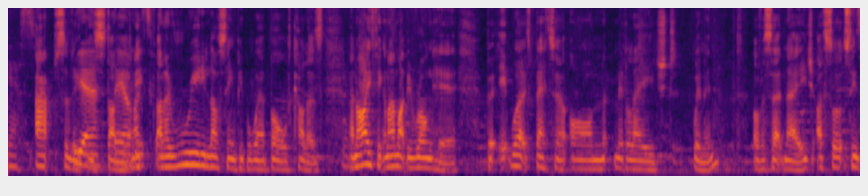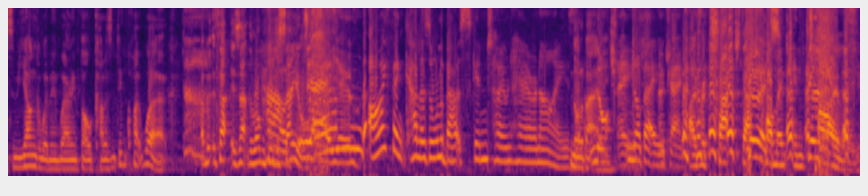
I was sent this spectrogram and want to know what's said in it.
Yes. Absolutely Yeah, stunning. and, I, and I really love seeing people wear bold colours. And I think, and I might be wrong here, but it works better on middle-aged women of a certain age. I've saw, seen some younger women wearing bold colours and it didn't quite work. I mean, is, that, is that the wrong thing to say? Or dare you? Um, I think colour's all about skin tone, hair, and eyes. Not about Not age. age. Not age. Okay. I retract that comment entirely.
